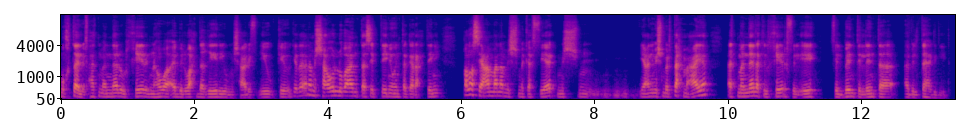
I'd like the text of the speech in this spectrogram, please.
مختلف. هتمنى له الخير إن هو قابل واحدة غيري ومش عارف إيه وكده. أنا مش هقول له بقى أنت سبتني وأنت جرحتني. خلاص يا عم أنا مش مكفياك مش يعني مش مرتاح معايا. أتمنى لك الخير في الإيه؟ في البنت اللي أنت قابلتها جديدة.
